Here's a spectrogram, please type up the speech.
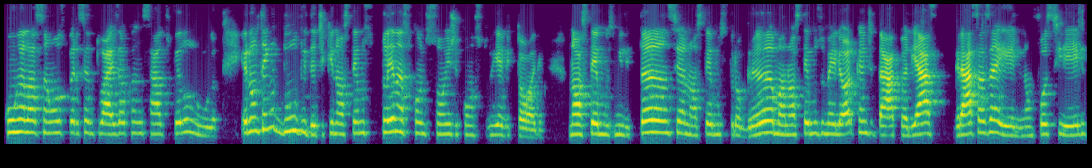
com relação aos percentuais alcançados pelo Lula. Eu não tenho dúvida de que nós temos plenas condições de construir a vitória. Nós temos militância, nós temos programa, nós temos o melhor candidato. Aliás, graças a ele, não fosse ele,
